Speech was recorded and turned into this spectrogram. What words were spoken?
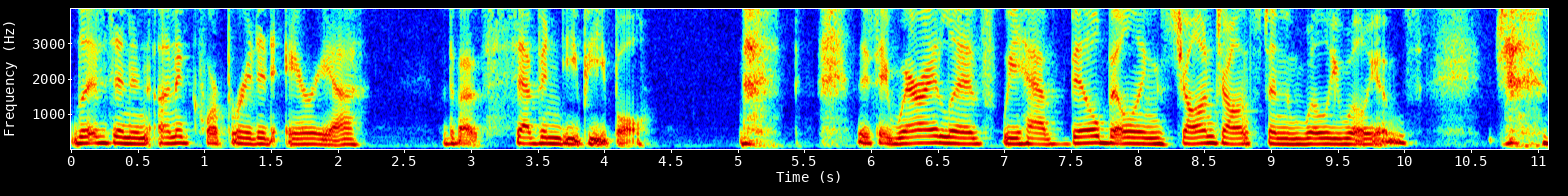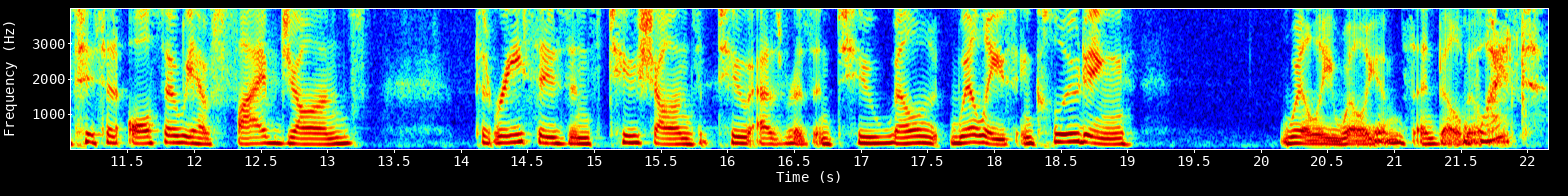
lives in an unincorporated area with about 70 people. They say, Where I live, we have Bill Billings, John Johnston, and Willie Williams. they said, Also, we have five Johns, three Susans, two Seans, two Ezras, and two Will- Willies, including Willie Williams and Bill Billings. What?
